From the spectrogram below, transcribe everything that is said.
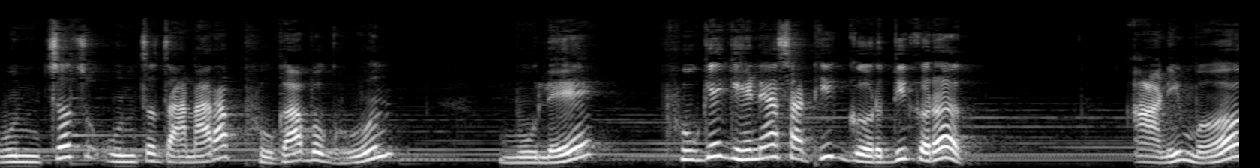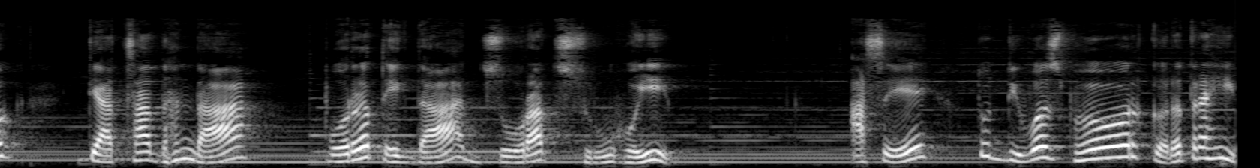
उंचच उंच जाणारा फुगा बघून मुले फुगे घेण्यासाठी गर्दी करत आणि मग त्याचा धंदा परत एकदा जोरात सुरू होईल असे तो दिवसभर करत राही.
